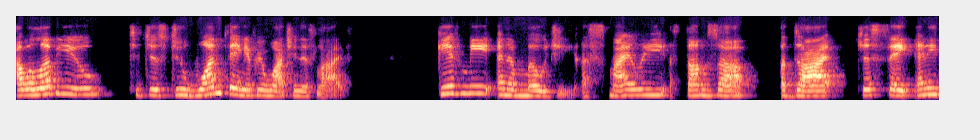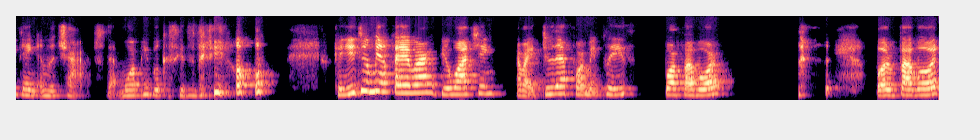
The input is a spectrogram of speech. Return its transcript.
I would love you to just do one thing if you're watching this live. Give me an emoji, a smiley, a thumbs up, a dot. Just say anything in the chat so that more people can see the video. can you do me a favor if you're watching? All right, do that for me, please. Por favor. Por favor.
